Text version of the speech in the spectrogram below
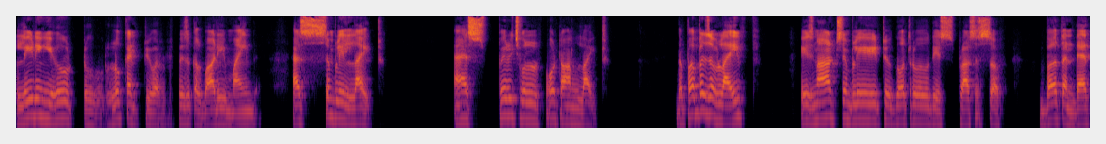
leading you to look at your physical body, mind as simply light, as spiritual photon light. The purpose of life is not simply to go through this process of birth and death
